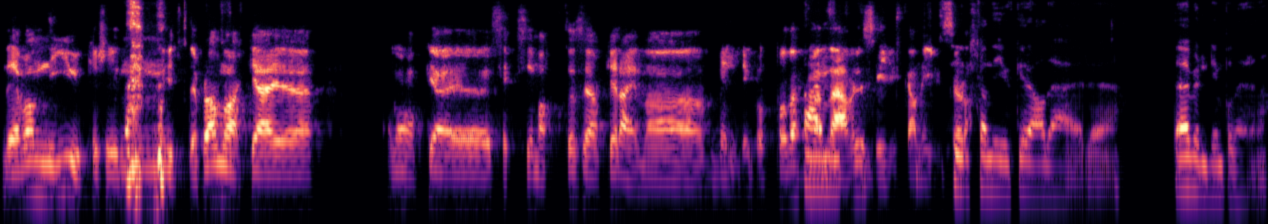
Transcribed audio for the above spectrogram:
Det var ni uker siden hytteplan. Nå er ikke jeg eh, nå har ikke jeg eh, seks i matte, så jeg har ikke regna veldig godt på det. Men det er vel ca. ni uker, da. Cirka ni uker, ja. Det er, eh, det er veldig imponerende.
